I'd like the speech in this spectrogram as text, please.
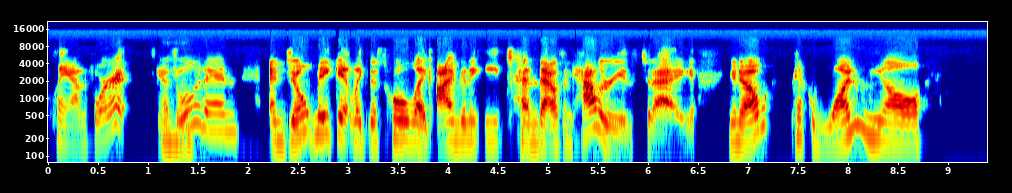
plan for it, schedule mm-hmm. it in, and don't make it like this whole like i'm going to eat 10,000 calories today you know pick one meal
